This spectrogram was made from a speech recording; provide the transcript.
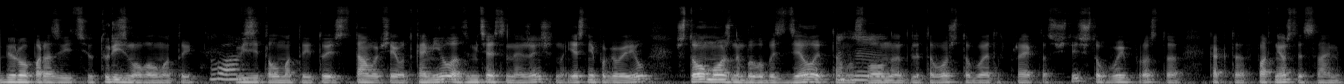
бюро по развитию туризма в Алматы, Wow. визит Алматы. То есть там вообще вот Камила, замечательная женщина, я с ней поговорил, что можно было бы сделать там Мгм. условно для того, чтобы этот проект осуществить, чтобы вы просто как-то в партнерстве с вами.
